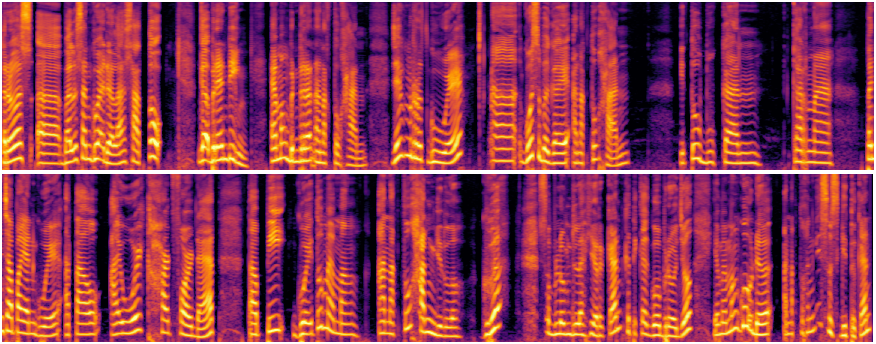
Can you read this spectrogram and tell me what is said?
Terus uh, balasan gue adalah satu, nggak branding, emang beneran anak Tuhan. Jadi menurut gue, uh, gue sebagai anak Tuhan itu bukan karena pencapaian gue atau I work hard for that, tapi gue itu memang anak Tuhan gitu loh. Gue sebelum dilahirkan ketika gue brojol ya memang gue udah anak Tuhan Yesus gitu kan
